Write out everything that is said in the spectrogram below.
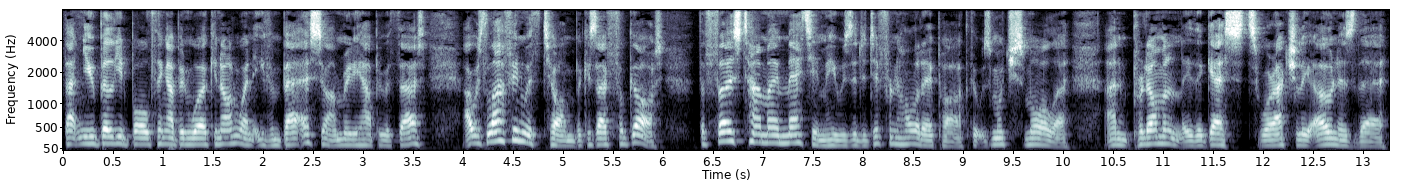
That new billiard ball thing I've been working on went even better, so I'm really happy with that. I was laughing with Tom because I forgot. The first time I met him, he was at a different holiday park that was much smaller, and predominantly the guests were actually owners there,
